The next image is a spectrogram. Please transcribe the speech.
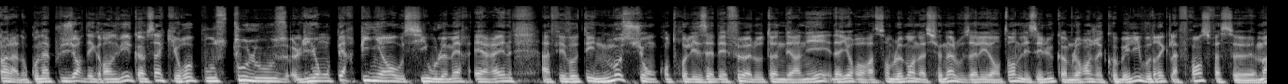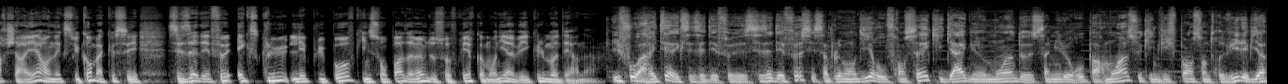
Voilà, donc on a plusieurs des grandes villes comme ça qui repoussent. Toulouse, Lyon, Perpignan aussi, où le maire RN a fait voter une motion contre les ZFE à l'automne dernier. D'ailleurs, au Rassemblement national, vous allez l'entendre, les élus comme Laurent Jacobelli voudraient que la France fasse euh, marche arrière en expliquant bah, que ces, ces ZFE excluent les plus pauvres qui ne sont pas à même de s'offrir, comme on dit, un véhicule moderne. Il faut arrêter avec ces ZFE. Ces ZFE, c'est simplement dire aux Français qui gagnent moins de 5000 euros par mois, ceux qui ne vivent pas en centre-ville, eh bien,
